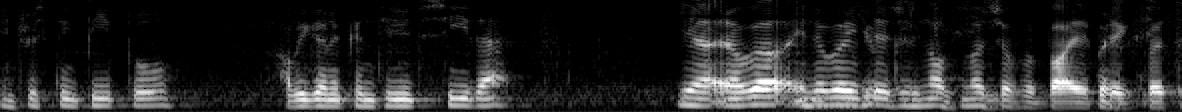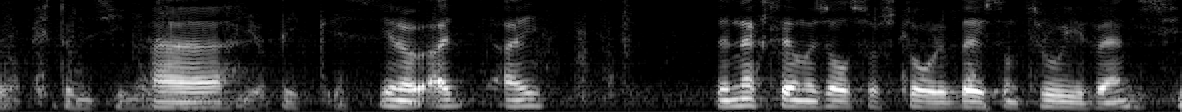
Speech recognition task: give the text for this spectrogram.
interesting people? Are we going to continue to see that? Yeah, well, in a way, this is not much of a biopic, but uh, you know, I, I, the next film is also a story based on true events.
